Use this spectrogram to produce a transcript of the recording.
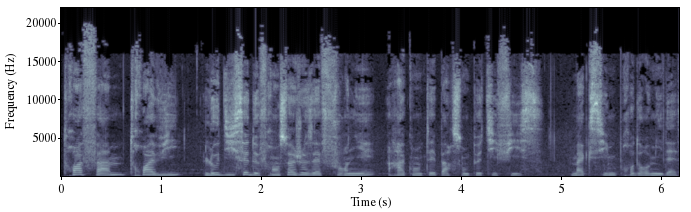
Trois femmes, trois vies, l'Odyssée de François-Joseph Fournier, racontée par son petit-fils, Maxime Prodromides.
